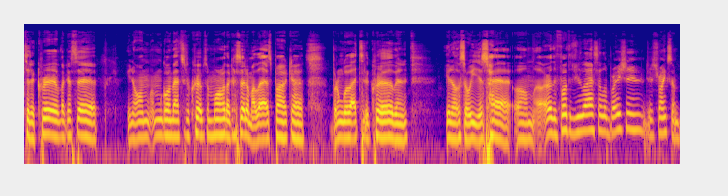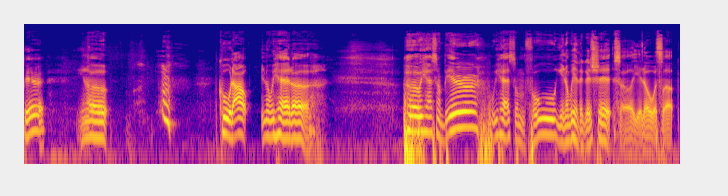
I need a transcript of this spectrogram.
to the crib. Like I said, you know, I'm I'm going back to the crib tomorrow. Like I said in my last podcast, but I'm going back to the crib and you know, so we just had um early Fourth of July celebration. Just drank some beer, you know, cooled out. You know, we had uh, uh, we had some beer, we had some food. You know, we had the good shit. So you know what's up.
